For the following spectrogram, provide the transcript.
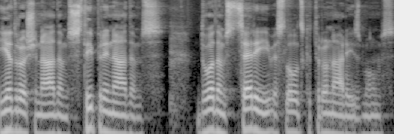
iedrošinādams, stiprinādams, dodams cerību, es lūdzu, ka Tu runā arī uz mums.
